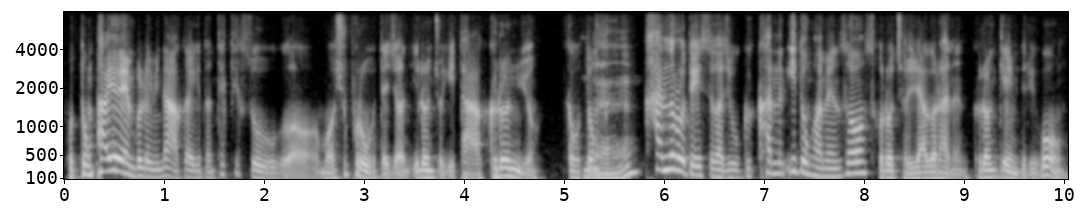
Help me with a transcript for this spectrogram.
보통 파이어 엠블렘이나 아까 얘기했던 택틱스 오거 뭐 슈퍼 로봇 대전 이런 쪽이 다 그런 류. 그러니까 보통 네. 칸으로 돼 있어가지고 그 칸을 이동하면서 서로 전략을 하는 그런 게임들이고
